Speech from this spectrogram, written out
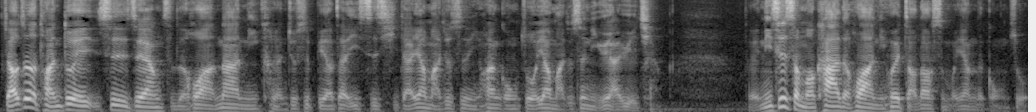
假如这个团队是这样子的话，那你可能就是不要再一直期待，要么就是你换工作，要么就是你越来越强。对，你是什么咖的话，你会找到什么样的工作？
